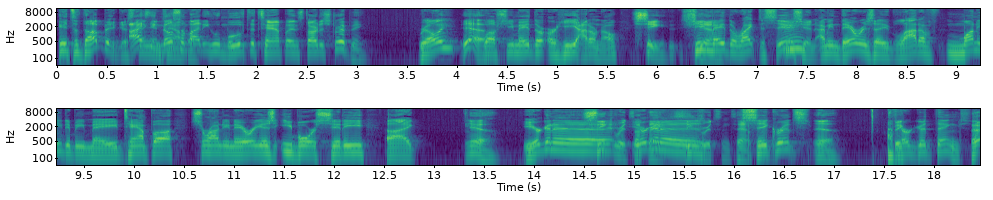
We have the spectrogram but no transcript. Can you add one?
it's the biggest. I thing actually in know Tampa. somebody who moved to Tampa and started stripping. Really? Yeah. Well, she made the, or he, I don't know. She, She Yeah. made the right decision. I mean, there is a lot of money to be made. Tampa, surrounding areas, Ybor City. Uh, Yeah, you're gonna Secrets, You're think. gonna Secrets in Tampa. Secrets. yeah. I've heard good things.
